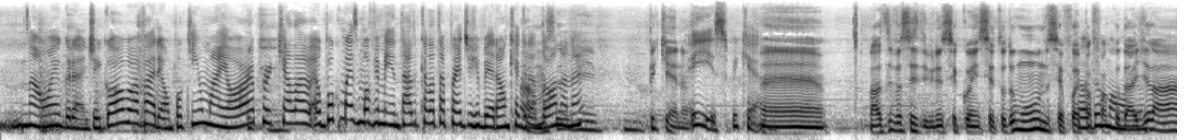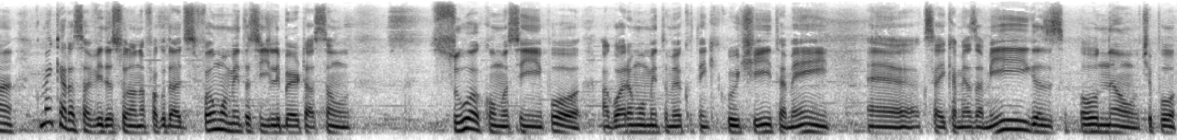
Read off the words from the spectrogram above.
Não, é grande. Igual a Varé, um pouquinho maior, porque ela é um pouco mais movimentada, porque ela tá perto de Ribeirão, que é Ah, uma grandona, né? Pequena. Isso, pequena. É, lá vocês deveriam se conhecer todo mundo, você foi Todo pra faculdade mundo. lá. Como é que era essa vida sua lá na faculdade? Se foi um momento assim de libertação sua, como assim, pô, agora é um momento meu que eu tenho que curtir também, é, sair com as minhas amigas, ou não? Tipo,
